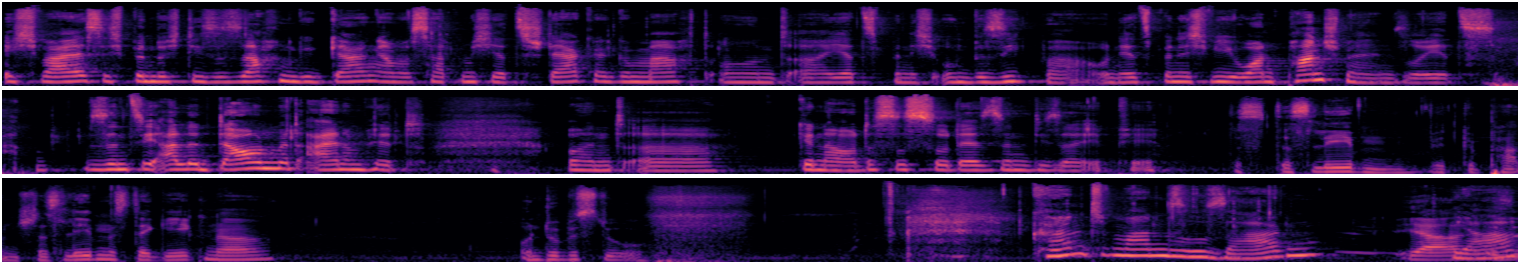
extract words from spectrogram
ich weiß, ich bin durch diese Sachen gegangen, aber es hat mich jetzt stärker gemacht und äh, jetzt bin ich unbesiegbar und jetzt bin ich wie One Punch Man, so, jetzt sind sie alle down mit einem Hit und äh, genau, das ist so der Sinn dieser EP. Das, das Leben wird gepuncht, das Leben ist der Gegner und du bist du. Könnte man so sagen. Ja, ja.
